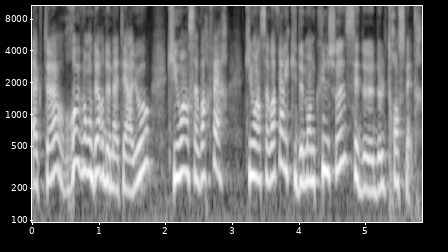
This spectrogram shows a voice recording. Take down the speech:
acteurs, revendeurs de matériaux, qui ont un savoir-faire, qui ont un savoir-faire et qui demandent qu'une chose, c'est de, le transmettre.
